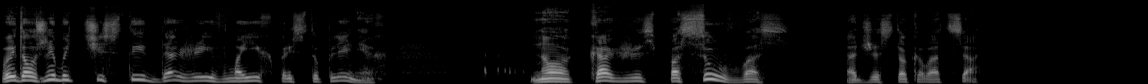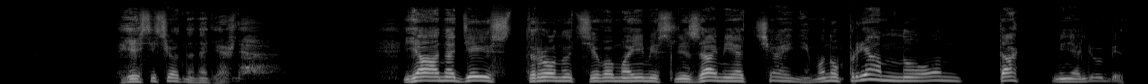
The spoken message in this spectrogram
Вы должны быть чисты даже и в моих преступлениях. Но как же спасу вас от жестокого отца? Есть еще одна надежда. Я надеюсь тронуть его моими слезами и отчаянием. Он упрям, но он так меня любит.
